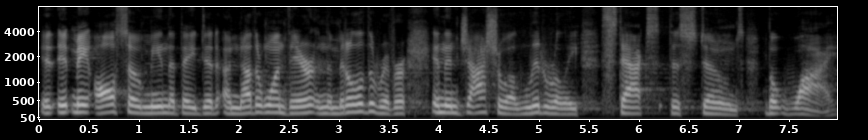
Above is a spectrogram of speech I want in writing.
It, it, may also mean that they did another one there in the middle of the river, and then Joshua literally stacks the stones. But why?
